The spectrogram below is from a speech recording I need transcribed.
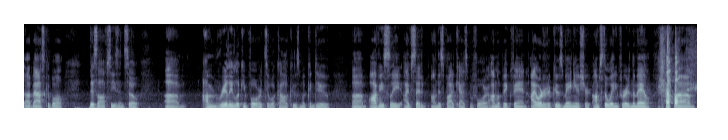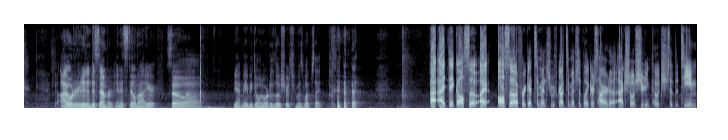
uh, basketball this offseason. So um, I'm really looking forward to what Kyle Kuzma can do. Um, obviously, I've said on this podcast before, I'm a big fan. I ordered a Kuzmania shirt. I'm still waiting for it in the mail. um, I ordered it in December, and it's still not here. So, uh, yeah, maybe don't order those shirts from his website. I, I think also I also forget to mention we forgot to mention the Lakers hired an actual shooting coach to the team,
